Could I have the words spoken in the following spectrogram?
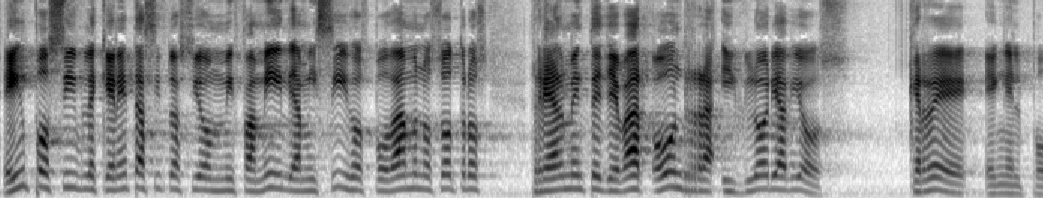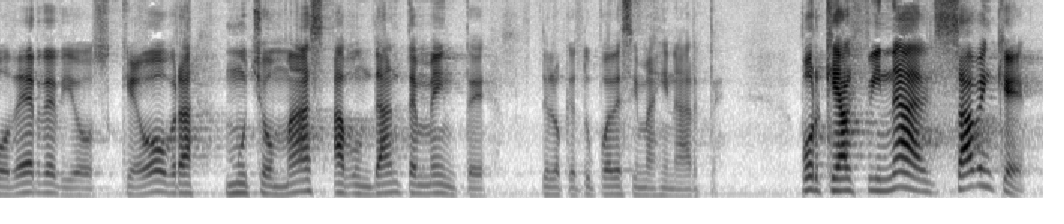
Es imposible que en esta situación mi familia, mis hijos, podamos nosotros realmente llevar honra y gloria a Dios. Cree en el poder de Dios que obra mucho más abundantemente de lo que tú puedes imaginarte. Porque al final, ¿saben qué?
